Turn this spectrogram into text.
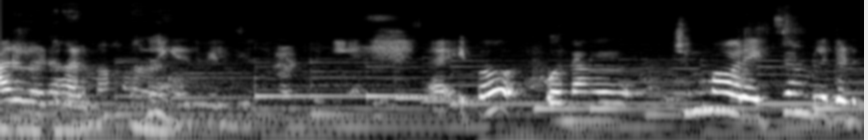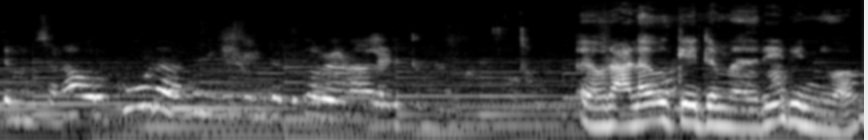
ஆறு வருட காலமாக வந்து நீங்க வேலை அஹ் இப்போ நாங்க சும்மா ஒரு எக்ஸாம்பிளுக்கு எடுத்தோம்னு சொன்னா ஒரு கூடை வந்து நீங்க பின்றதுக்கு எவ்வளவு நாள் எடுக்கும். ஒரு அளவுக்கு ஏற்ற மாதிரி பின்னுவோம்.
